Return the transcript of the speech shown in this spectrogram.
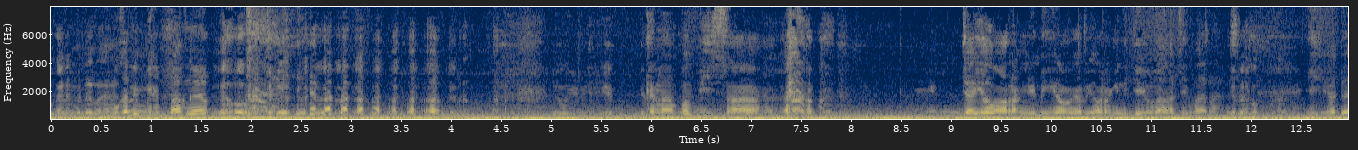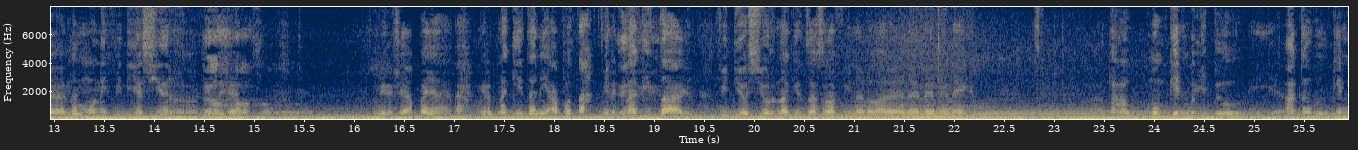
bukan yang beneran? Bukan yang mirip banget. Oh, oh. kenapa bisa? Jail orang ini orang ini orang ini jail banget sih parah. Kenapa? ih ada nemu nih video share gitu kan. Oh. mirip siapa ya? Ah mirip Nagita nih upload. Ah mirip Nagita gitu. video sure Nagita Slavina dengan nenek-nenek gitu. Nggak tahu. Mungkin begitu. Iya. atau mungkin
